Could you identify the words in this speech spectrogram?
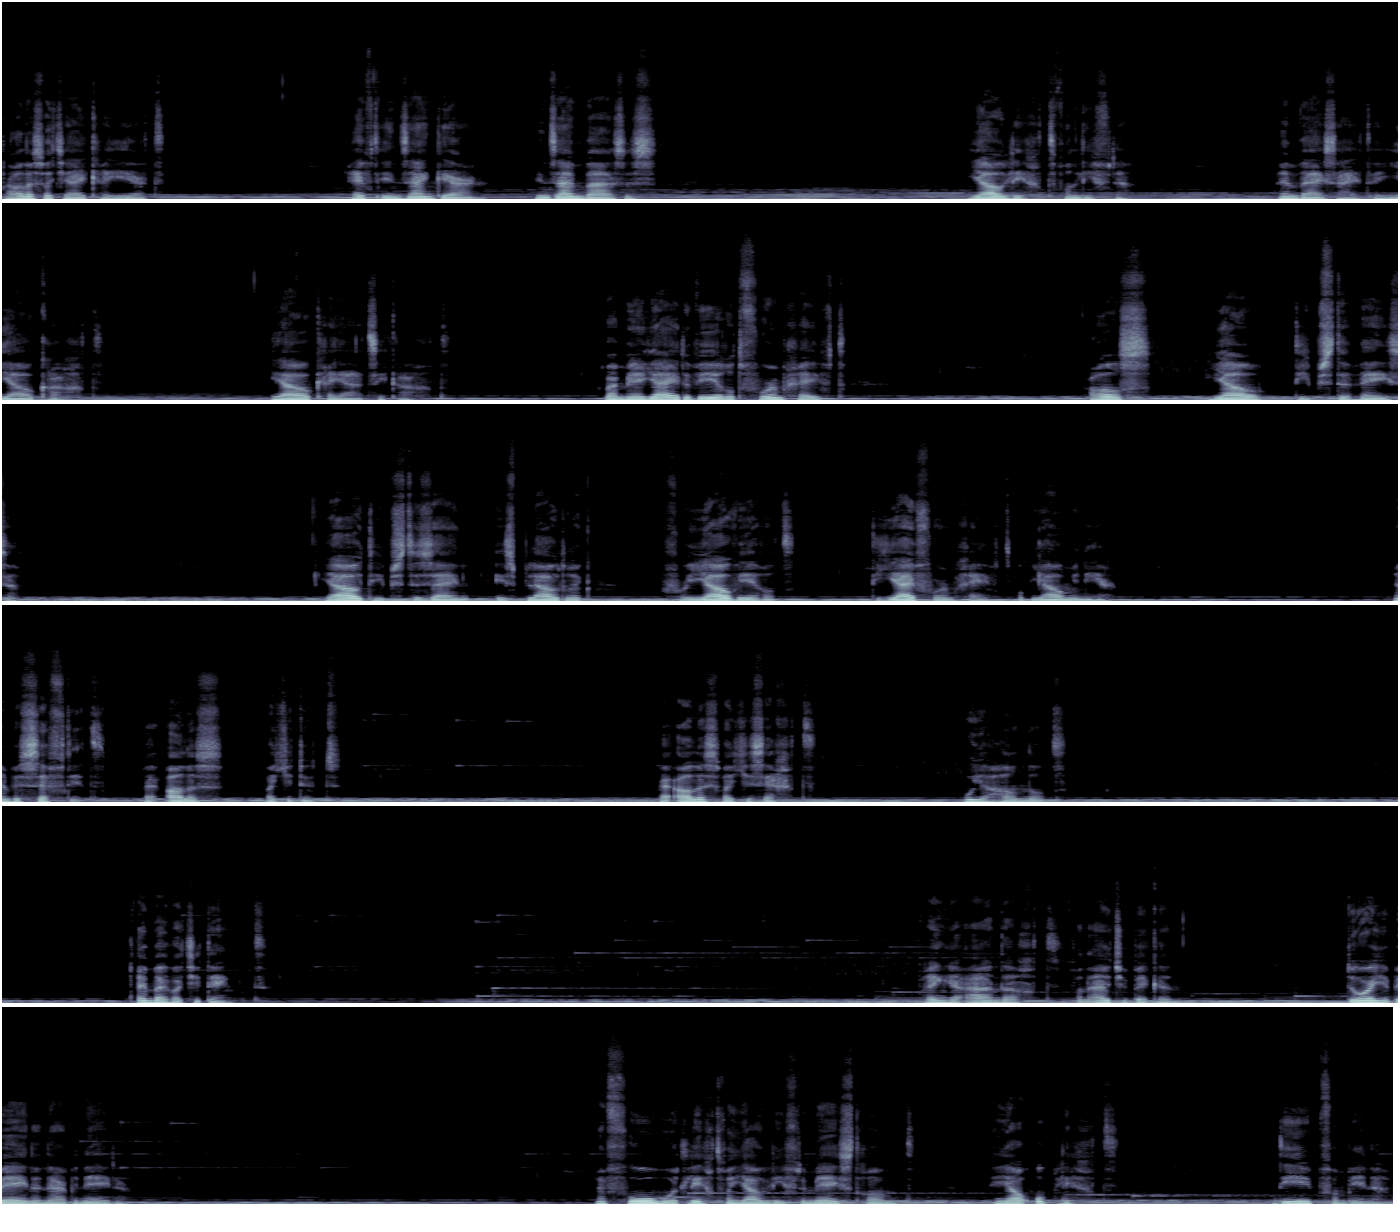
Alles wat jij creëert heeft in zijn kern, in zijn basis, jouw licht van liefde en wijsheid en jouw kracht, jouw creatiekracht, waarmee jij de wereld vormgeeft als jouw diepste wezen. Jouw diepste zijn is blauwdruk voor jouw wereld die jij vormgeeft op jouw manier. En besef dit bij alles wat je doet. Bij alles wat je zegt. Hoe je handelt. En bij wat je denkt. Breng je aandacht vanuit je bekken door je benen naar beneden. En voel hoe het licht van jouw liefde meestroomt en jou oplicht diep van binnen.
